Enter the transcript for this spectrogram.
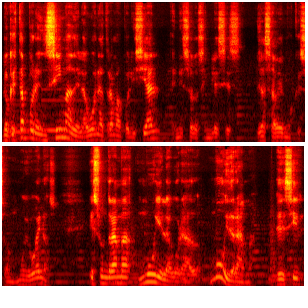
Lo que está por encima de la buena trama policial, en eso los ingleses ya sabemos que son muy buenos, es un drama muy elaborado, muy drama. Es decir,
